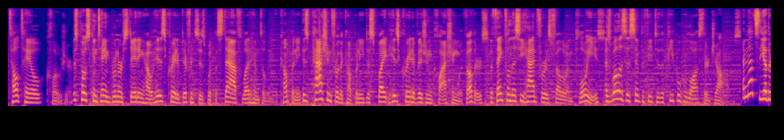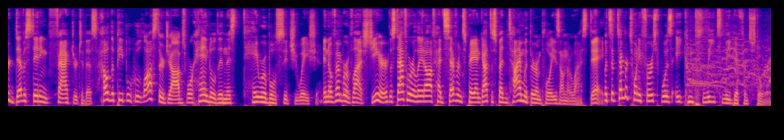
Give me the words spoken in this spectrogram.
Telltale Closure. This post contained Bruner stating how his creative differences with the staff led him to leave the company, his passion for the company despite his creative vision clashing with others, the thankfulness he had for his fellow employees, as well as his sympathy to the people who lost their jobs. And that's the other devastating factor to this, how the people who lost their jobs were handled in this terrible situation. In November of last year, the staff who were laid off had severance pay and got to spend time with their employees on their last day. But September 21st was a completely different different story.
